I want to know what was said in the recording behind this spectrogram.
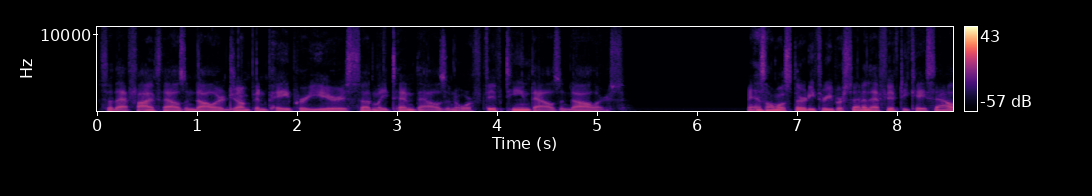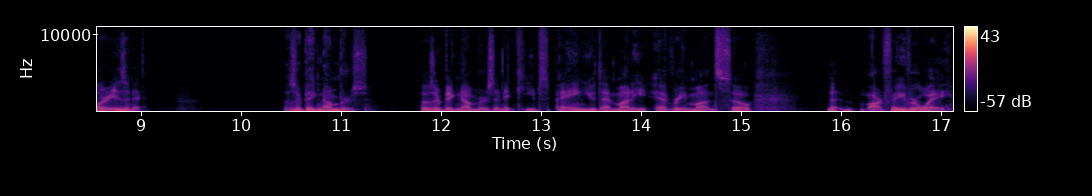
So that $5,000 jump in pay per year is suddenly $10,000 or $15,000. That's almost 33% of that 50K salary, isn't it? Those are big numbers. Those are big numbers, and it keeps paying you that money every month. So, that, our favorite way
